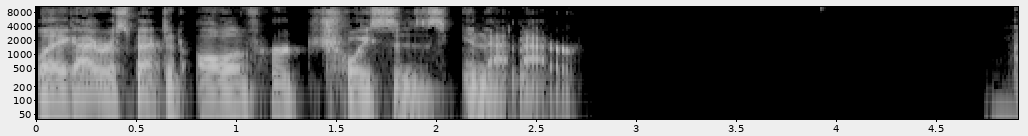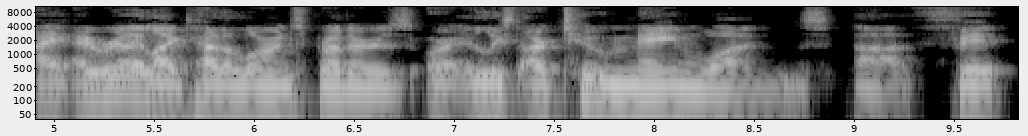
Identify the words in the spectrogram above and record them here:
Like I respected all of her choices in that matter. I, I really liked how the Lawrence brothers, or at least our two main ones, uh, fit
